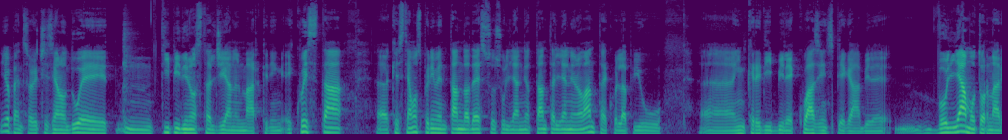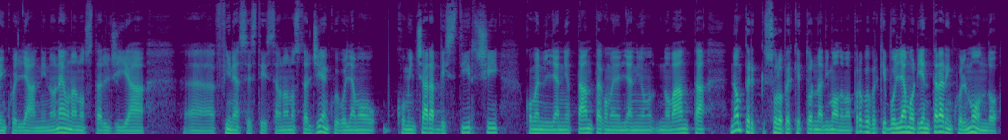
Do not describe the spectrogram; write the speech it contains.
Io penso che ci siano due mh, tipi di nostalgia nel marketing e questa eh, che stiamo sperimentando adesso sugli anni 80 e gli anni 90 è quella più eh, incredibile, quasi inspiegabile. Vogliamo tornare in quegli anni, non è una nostalgia eh, fine a se stessa, è una nostalgia in cui vogliamo cominciare a vestirci come negli anni 80, come negli anni 90, non per, solo perché torna di moda, ma proprio perché vogliamo rientrare in quel mondo.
